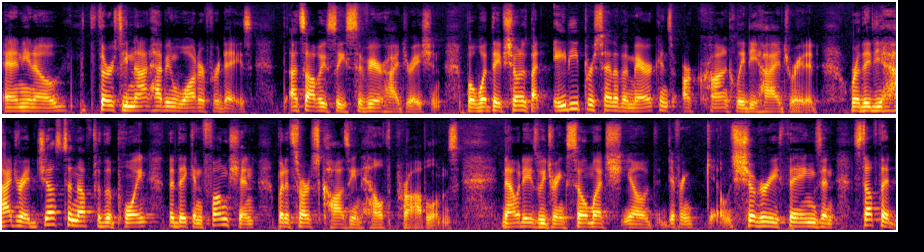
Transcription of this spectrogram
and, you know, thirsty, not having water for days. That's obviously severe hydration. But what they've shown is about 80% of Americans are chronically dehydrated, where they dehydrate just enough to the point that they can function, but it starts causing health problems. Nowadays, we drink so much, you know, different you know, sugary things and stuff that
